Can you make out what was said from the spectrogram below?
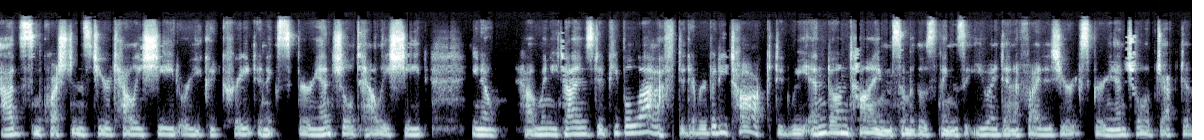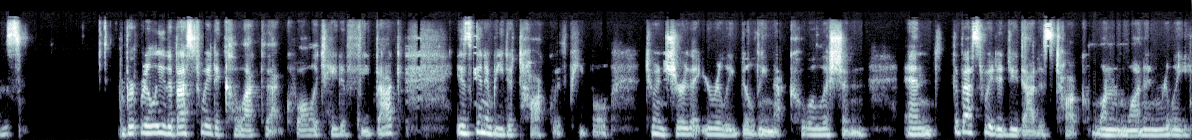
add some questions to your tally sheet, or you could create an experiential tally sheet. You know, how many times did people laugh? Did everybody talk? Did we end on time? Some of those things that you identified as your experiential objectives. But really the best way to collect that qualitative feedback is going to be to talk with people to ensure that you're really building that coalition. And the best way to do that is talk one-on-one and really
